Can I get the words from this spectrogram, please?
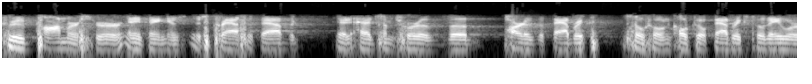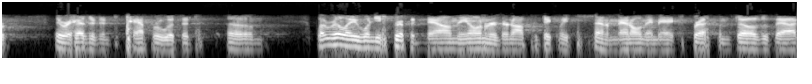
crude commerce or anything as, as crass as that, but it had some sort of uh, part of the fabric, social and cultural fabric. So they were they were hesitant to tamper with it. Um, but really, when you strip it down, the owners are not particularly sentimental. They may express themselves as that,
